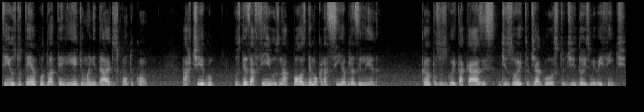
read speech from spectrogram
Fios do Tempo do Ateliê de Humanidades.com. Artigo: Os desafios na pós-democracia brasileira. Campos dos Goitacazes, 18 de agosto de 2020.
